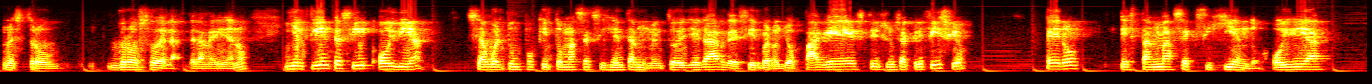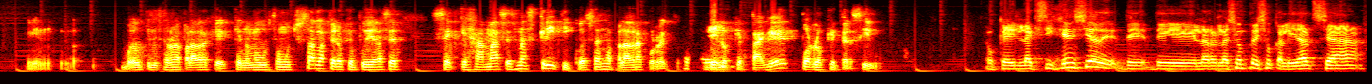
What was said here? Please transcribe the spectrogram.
nuestro grosso de la, de la medida, ¿no? Y el cliente sí, hoy día se ha vuelto un poquito más exigente al momento de llegar, de decir, bueno, yo pagué este, hice un sacrificio, pero están más exigiendo. Hoy día, voy a utilizar una palabra que, que, no me gusta mucho usarla, pero que pudiera ser, sé que jamás es más crítico, esa es la palabra correcta, de lo que pagué por lo que percibo. Ok, la exigencia de, la relación precio-calidad se ha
